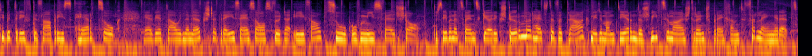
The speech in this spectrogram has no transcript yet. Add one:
Die betrifft Fabrice Herzog. Er wird auch in den nächsten drei Saisons für den EV Zug auf dem Eisfeld stehen. Der 27-jährige Stürmer hat den Vertrag mit dem amtierenden Schweizer Meister entsprechend verlängert.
